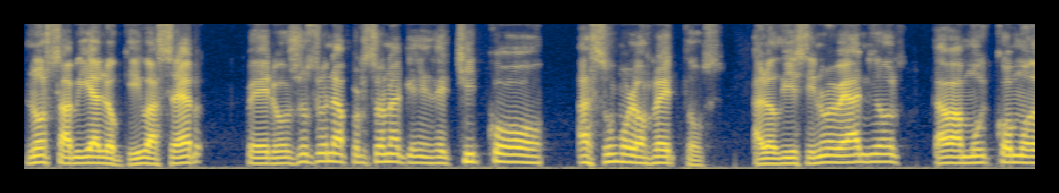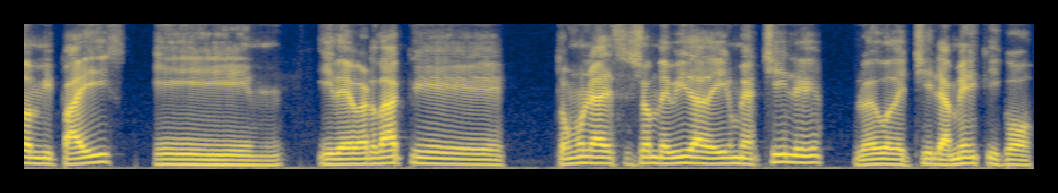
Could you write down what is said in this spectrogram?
no sabía lo que iba a hacer, pero yo soy una persona que desde chico asumo los retos. A los 19 años estaba muy cómodo en mi país y, y de verdad que tomé la decisión de vida de irme a Chile, luego de Chile a México.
